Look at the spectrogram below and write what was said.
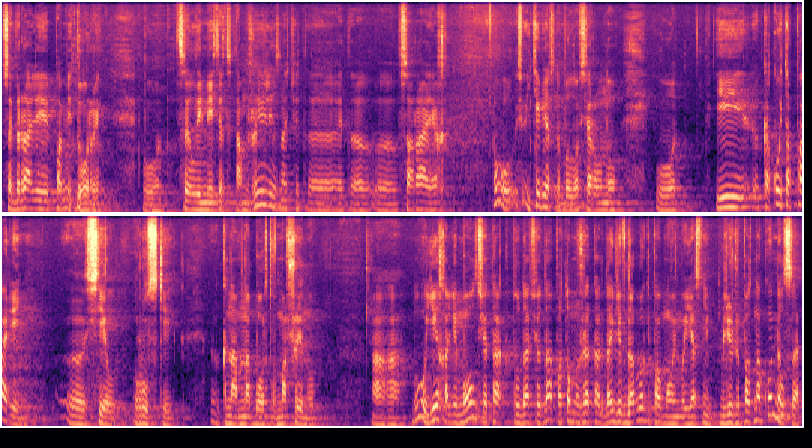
собирали помидоры. Вот. Целый месяц там жили, значит, это в сараях. Ну, интересно было все равно. Вот. И какой-то парень э, сел, русский, к нам на борт в машину. Ага. Ну, ехали молча так туда-сюда, потом уже когда, или в дороге, по-моему, я с ним ближе познакомился,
